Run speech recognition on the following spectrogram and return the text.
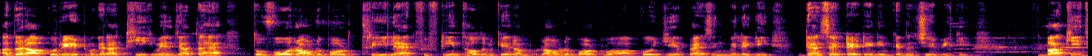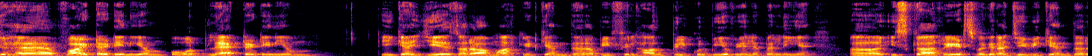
अगर आपको रेट वगैरह ठीक मिल जाता है तो वो round about three lakh fifteen thousand के राउंड अबाउट आपको ये प्राइसिंग मिलेगी डेजर्ट टाइटेनियम के अंदर जे की। बाकी जो है वाइट टाइटेनियम और ब्लैक टाइटेनियम ठीक है, ये ज़रा मार्केट के अंदर अभी फ़िलहाल बिल्कुल भी अवेलेबल नहीं है। इसका रेट्स वगैरह जेवी के अंदर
